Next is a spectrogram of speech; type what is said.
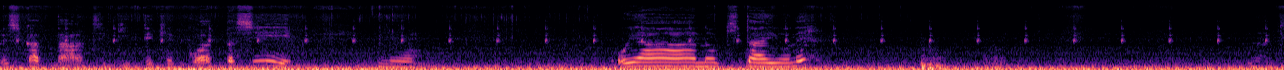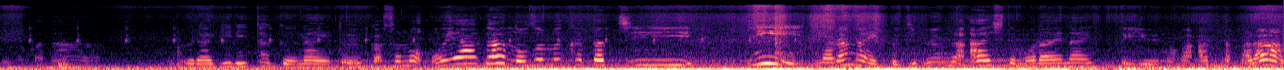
苦しかった時期って結構あったしもう親の期待をね何て言うのかな裏切りたくないというかその親が望む形にならないと自分が愛してもらえないっていうのがあったから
